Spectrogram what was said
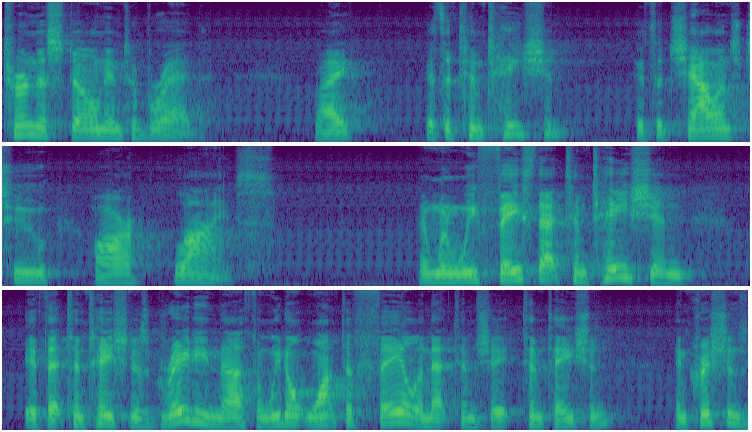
turn this stone into bread. right? It's a temptation, it's a challenge to our lives. And when we face that temptation, if that temptation is great enough and we don't want to fail in that temptation, and Christians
